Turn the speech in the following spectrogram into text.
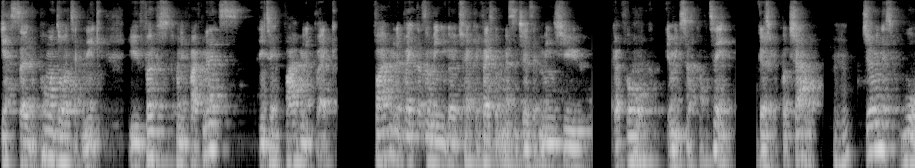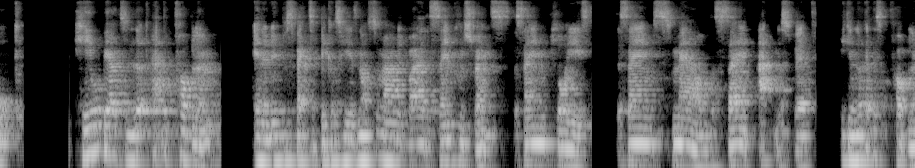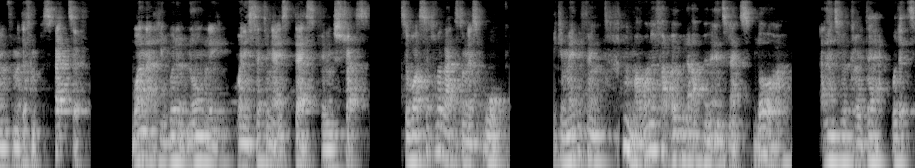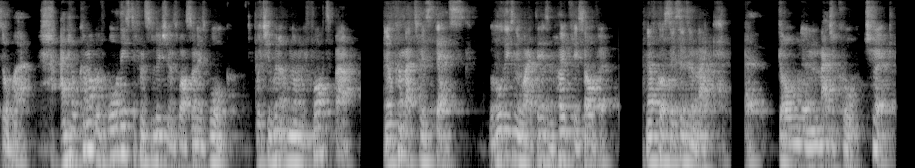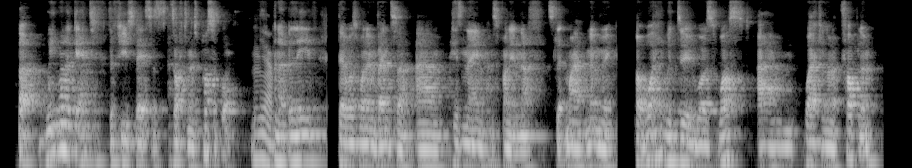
yes, so the Pomodoro technique, you focus 25 minutes and you take a five minute break. Five minute break doesn't mean you go check your Facebook messages. It means you go for a walk, give yourself a cup of tea, go take a quick shower. Mhm. During this walk, he will be able to look at the problem in a new perspective because he is not surrounded by the same constraints, the same employees, the same smell, the same atmosphere. He can look at this problem from a different perspective, one that he wouldn't normally when he's sitting at his desk feeling stressed. So whilst he's relaxed on this walk, he can maybe think, hmm, I wonder if I open it up in Internet Explorer and enter a code there, will it still work? And he'll come up with all these different solutions whilst on his walk, which he wouldn't have normally thought about. And he'll come back to his desk with all these new ideas and hopefully solve it. Now, of course, this isn't like golden magical trick, but we want to get into diffuse states as, as often as possible. Yeah. And I believe there was one inventor, um, his name has funny enough slipped my memory, but what he would do was, whilst um, working on a problem,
